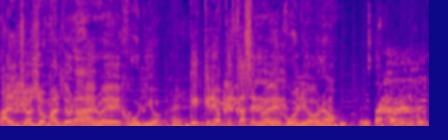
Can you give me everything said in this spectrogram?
al Yoyo Maldonado de 9 de julio, que creo que estás el 9 de julio, ¿o no? Exactamente.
